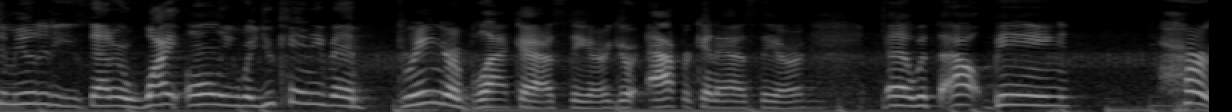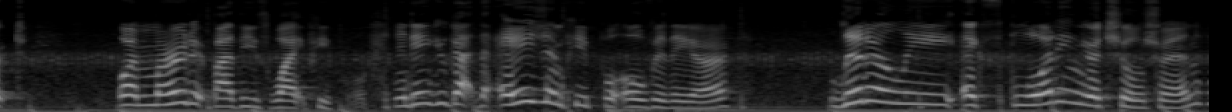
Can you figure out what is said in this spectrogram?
communities that are white only, where you can't even bring your black ass there, your African ass there, uh, without being hurt or murdered by these white people. And then you got the Asian people over there literally exploiting your children,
